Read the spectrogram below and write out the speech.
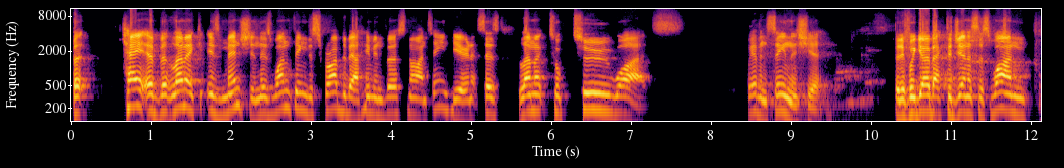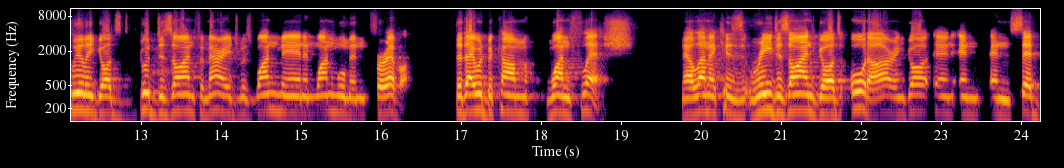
But Cain, uh, but Lamech is mentioned. There's one thing described about him in verse 19 here, and it says Lamech took two wives. We haven't seen this yet. But if we go back to Genesis 1, clearly God's good design for marriage was one man and one woman forever that they would become one flesh. Now, Lamech has redesigned God's order and, God, and, and, and said,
